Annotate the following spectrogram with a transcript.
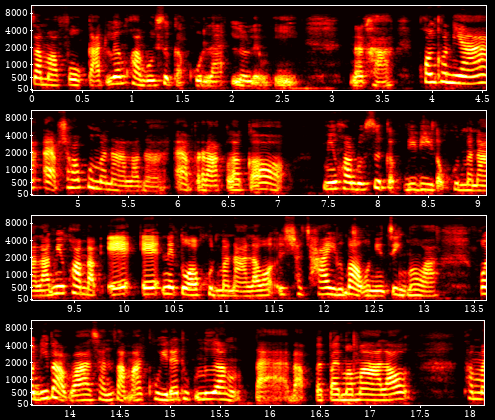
จะมาโฟกัสเรื่องความรู้สึกกับคุณและเร็วๆนี้นะคะ คนคนนี้แอบชอบคุณมานานแล้วนะ แอบรักแล้วก็ มีความรู้สึกกับดีๆ กับคุณมานานแล้ว มีความแบบเอ๊ะเอ๊ะในตัวคุณมานานแล้วว่าใช่หรือเปล่าคนนี้จริงเมื่อวะคนที่แบบว่าฉันสามารถคุยได้ทุกเรื่อง แต่แบบไปไปมาๆแล้ว ทำไม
